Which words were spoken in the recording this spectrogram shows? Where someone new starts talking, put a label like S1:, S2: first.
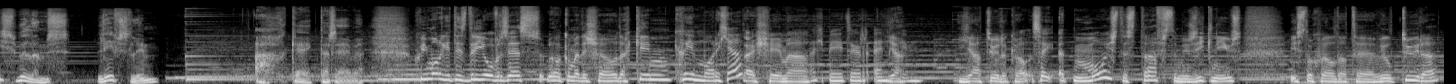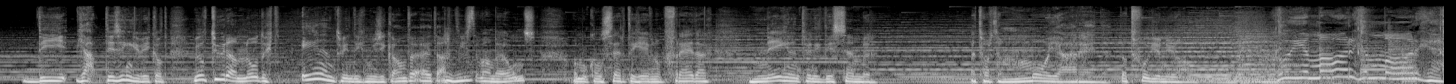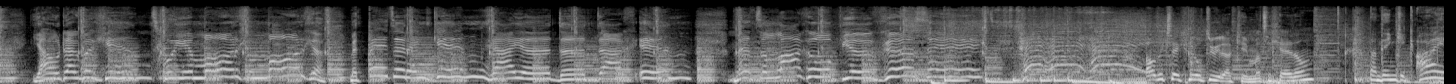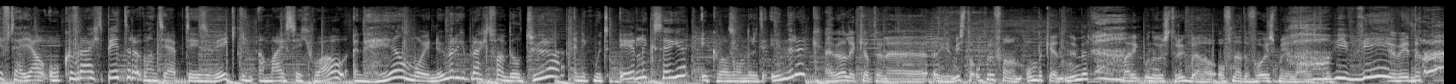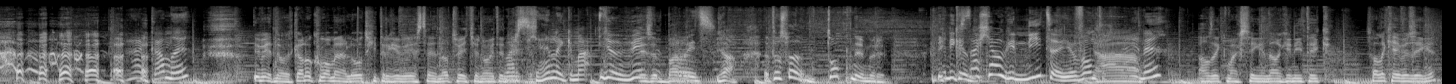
S1: Ties Willems. Leef slim.
S2: Ah, kijk, daar zijn we. Goedemorgen, het is drie over zes. Welkom bij de show. Dag Kim.
S3: Goedemorgen.
S2: Dag Shema.
S4: Dag Peter en
S2: Ja.
S4: Kim.
S2: Ja, tuurlijk wel. Zeg, het mooiste, strafste muzieknieuws is toch wel dat eh, Wiltura, die... Ja, het is ingewikkeld. Wiltura nodigt 21 muzikanten uit, artiesten van bij ons, om een concert te geven op vrijdag 29 december. Het wordt een mooi jaareinde. Dat voel je nu al.
S5: Morgen, jouw dag begint. Goedemorgen, morgen, met Peter en Kim ga je de dag in. Met een laag op je gezicht. Hey, hey, hey.
S2: Als ik zeg Wiltura, Kim, wat zeg jij dan?
S3: Dan denk ik, ah, heeft hij jou ook gevraagd, Peter? Want jij hebt deze week in Amai zeg wauw een heel mooi nummer gebracht van Beltura. En ik moet eerlijk zeggen, ik was onder de indruk.
S2: En wel, ik had een, eh, een gemiste oproep van een onbekend nummer, maar ik moet nog eens terugbellen of naar de voicemail luisteren.
S3: Oh, wie
S2: Je
S3: weet.
S2: weet, nog-
S3: Ja, kan, hè?
S2: je weet nooit, het kan ook gewoon met een loodgieter geweest zijn, dat weet je nooit. in deze-
S3: Waarschijnlijk, maar je weet
S2: deze
S3: het nooit.
S2: Ja, het was wel een topnummer.
S3: En ik
S2: ken-
S3: zag jou genieten. Je vond
S2: Ja,
S3: het fijn, hè?
S2: als ik mag zingen, dan geniet ik. Zal ik even zingen?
